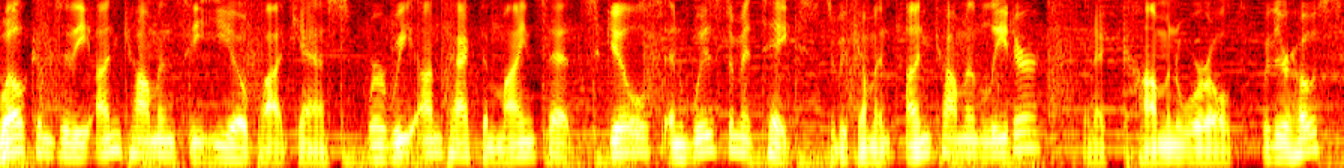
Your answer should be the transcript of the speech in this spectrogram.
Welcome to the Uncommon CEO podcast, where we unpack the mindset, skills, and wisdom it takes to become an uncommon leader in a common world. With your host,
